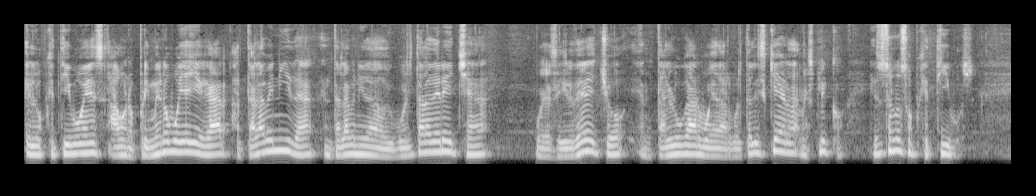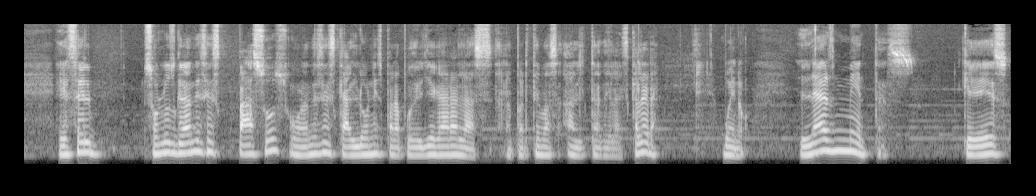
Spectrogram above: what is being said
el objetivo es, ah, bueno, primero voy a llegar a tal avenida, en tal avenida doy vuelta a la derecha, voy a seguir derecho, en tal lugar voy a dar vuelta a la izquierda, me explico. Esos son los objetivos. Es el, son los grandes pasos o grandes escalones para poder llegar a, las, a la parte más alta de la escalera. Bueno, las metas que es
